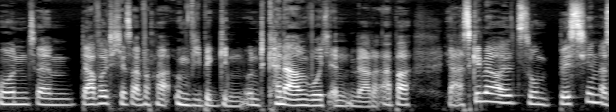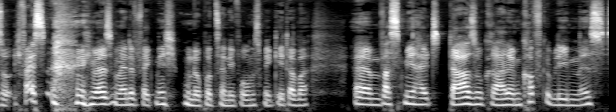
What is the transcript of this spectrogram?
Und ähm, da wollte ich jetzt einfach mal irgendwie beginnen und keine Ahnung, wo ich enden werde. Aber ja, es geht mir halt so ein bisschen, also ich weiß, ich weiß im Endeffekt nicht hundertprozentig, worum es mir geht, aber ähm, was mir halt da so gerade im Kopf geblieben ist,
